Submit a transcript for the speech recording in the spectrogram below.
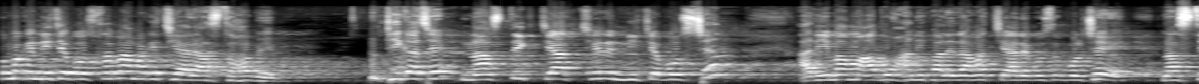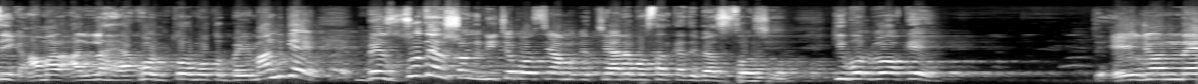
তোমাকে নিচে বসতে হবে, আমাকে চেয়ারে আসতে হবে। ঠিক আছে, নাস্তিক চেয়ার ছেড়ে নিচে বসছেন আর ইমাম আবু হানিফ আলী রহমান চেয়ারে বসে বলছে, নাস্তিক, আমার আল্লাহ এখন তোর মতো বেমানকে বেজ্জতের সঙ্গে নিচে বসে আমাকে চেয়ারে বসার কাজে ব্যস্ত আছে। কি বলব ওকে? তো এই জন্যে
